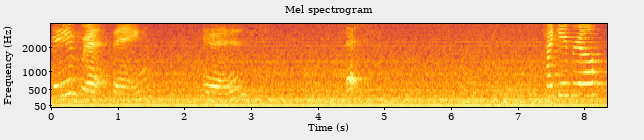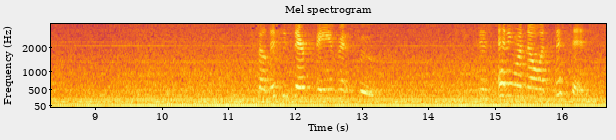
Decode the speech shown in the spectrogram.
favorite thing is this. Hi, Gabriel. So this is their favorite food. Does anyone know what this is?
